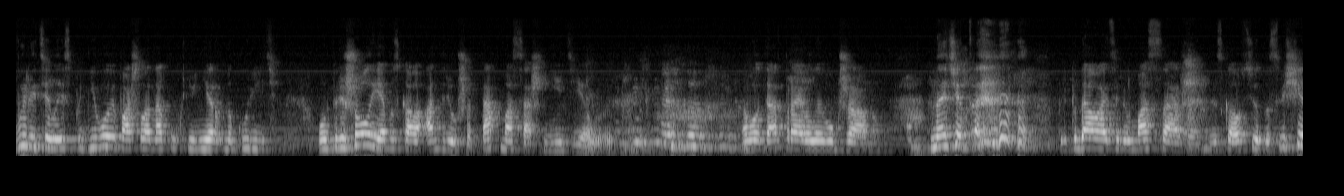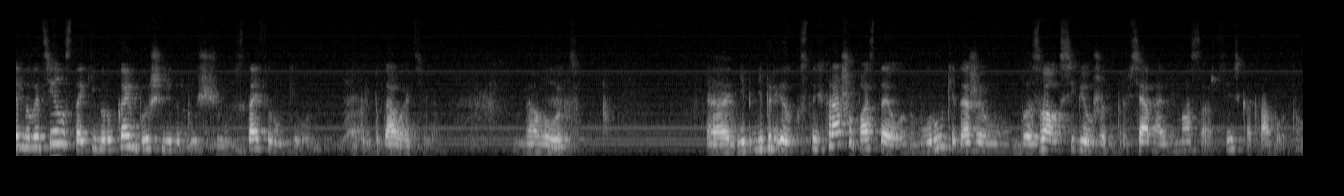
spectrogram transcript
вылетела из-под него и пошла на кухню нервно курить. Он пришел, и я ему сказала, Андрюша, так массаж не делают. Вот, и отправила его к Жану. Значит, преподавателю массажа. Я сказала, все, до священного тела с такими руками больше не допущу. Ставь руки вон преподавателя. Ну, вот. Э, не, не, кстати, хорошо поставил он ему руки, даже звал к себе уже на профессиональный массаж. Видите, как работал.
